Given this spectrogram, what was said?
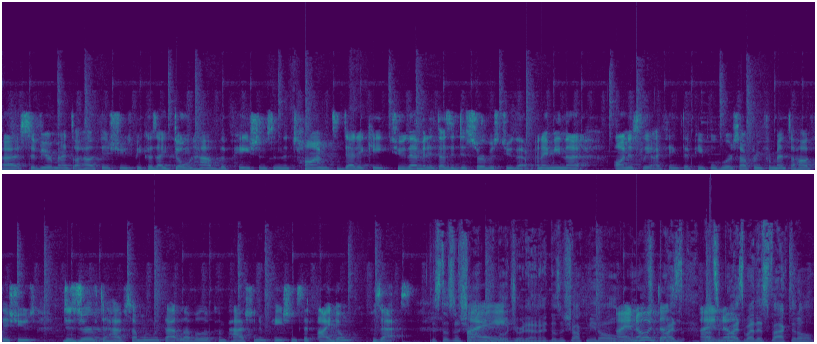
uh, severe mental health issues because I don't have the patience and the time to dedicate to them, and it does a disservice to them. And I mean that honestly. I think that people who are suffering from mental health issues deserve to have someone with that level of compassion and patience that I don't possess. This doesn't shock I- me, though, Jordana. It doesn't shock me at all. I I'm know it surprised, doesn't. Not surprised by this fact at all.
